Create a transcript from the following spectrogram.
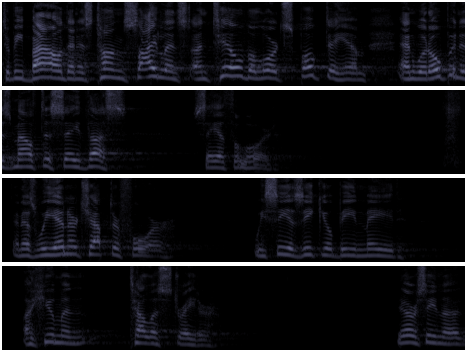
to be bound and his tongue silenced until the Lord spoke to him and would open his mouth to say, Thus saith the Lord. And as we enter chapter 4, we see Ezekiel being made a human telestrator. You ever seen the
